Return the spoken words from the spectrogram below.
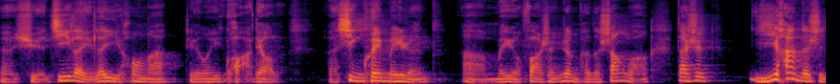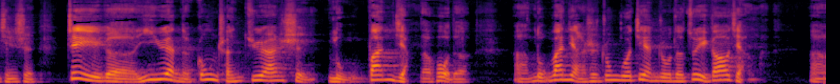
呃，雪积累了以后呢，这个东西垮掉了啊，幸亏没人。啊，没有发生任何的伤亡，但是遗憾的事情是，这个医院的工程居然是鲁班奖的获得，啊，鲁班奖是中国建筑的最高奖，啊，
